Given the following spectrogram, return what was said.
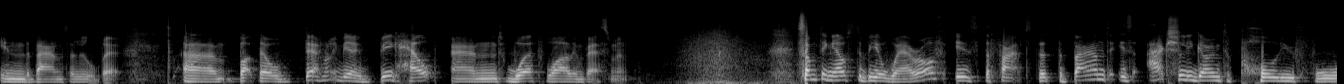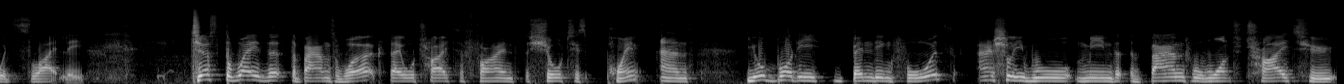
in the bands a little bit. Um, but they'll definitely be a big help and worthwhile investment. Something else to be aware of is the fact that the band is actually going to pull you forward slightly. Just the way that the bands work, they will try to find the shortest point and your body bending forwards actually will mean that the band will want to try to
